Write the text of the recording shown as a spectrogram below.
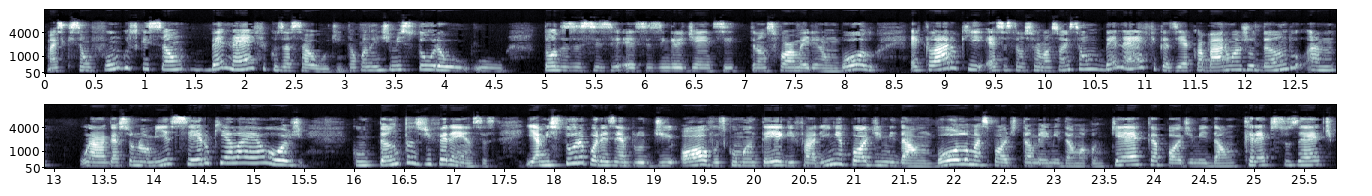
mas que são fungos que são benéficos à saúde. Então, quando a gente mistura o, o todos esses, esses ingredientes e transforma ele num bolo, é claro que essas transformações são benéficas e acabaram ajudando a a gastronomia ser o que ela é hoje, com tantas diferenças. E a mistura, por exemplo, de ovos com manteiga e farinha pode me dar um bolo, mas pode também me dar uma panqueca, pode me dar um crepe Suzette,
